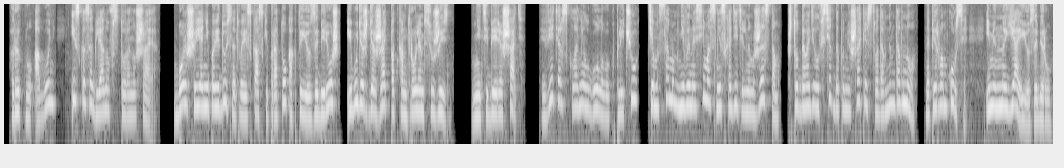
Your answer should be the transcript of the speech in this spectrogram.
– рыкнул огонь, искоса глянув в сторону Шая. «Больше я не поведусь на твои сказки про то, как ты ее заберешь и будешь держать под контролем всю жизнь. Не тебе решать». Ветер склонил голову к плечу тем самым невыносимо снисходительным жестом, что доводил всех до помешательства давным-давно, на первом курсе. Именно я ее заберу,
